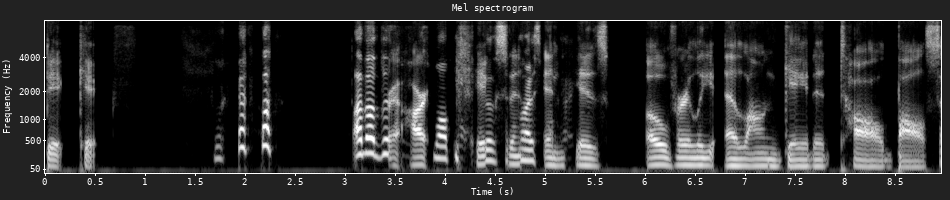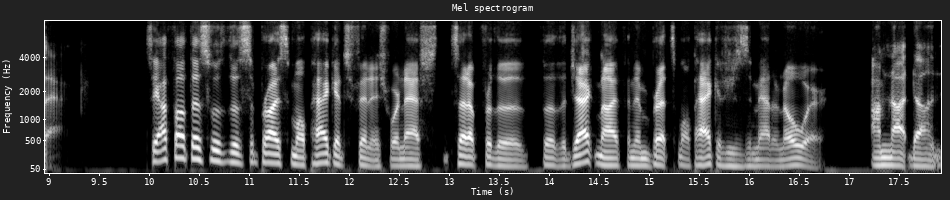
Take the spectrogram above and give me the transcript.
Dick kicks. I thought this Hart small was kicks him in his overly elongated tall ball sack. See, I thought this was the surprise small package finish where Nash set up for the the, the jackknife and then Bret small packages him out of nowhere. I'm not done.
